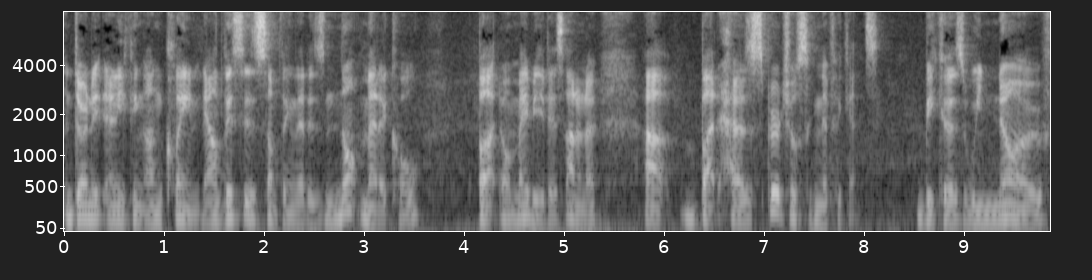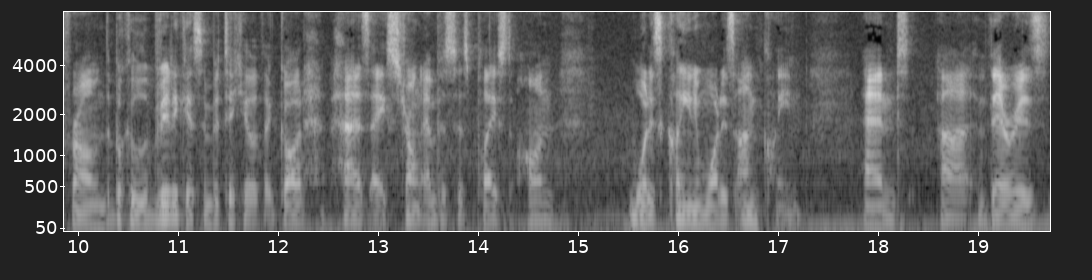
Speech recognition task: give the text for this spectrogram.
and don't eat anything unclean. Now, this is something that is not medical, but, or maybe it is, I don't know, uh, but has spiritual significance because we know from the book of Leviticus in particular that God has a strong emphasis placed on what is clean and what is unclean. And uh, there is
